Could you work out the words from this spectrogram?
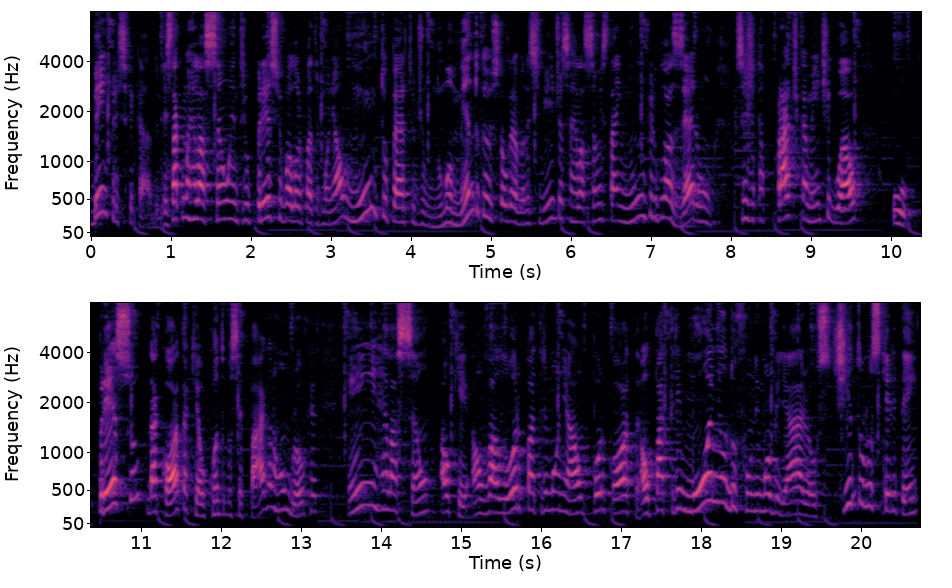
bem precificado. Está com uma relação entre o preço e o valor patrimonial muito perto de 1. No momento que eu estou gravando esse vídeo, essa relação está em 1,01, ou seja, está praticamente igual o preço da cota, que é o quanto você paga no home broker, em relação ao que? Ao valor patrimonial por cota, ao patrimônio do fundo imobiliário, aos títulos que ele tem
